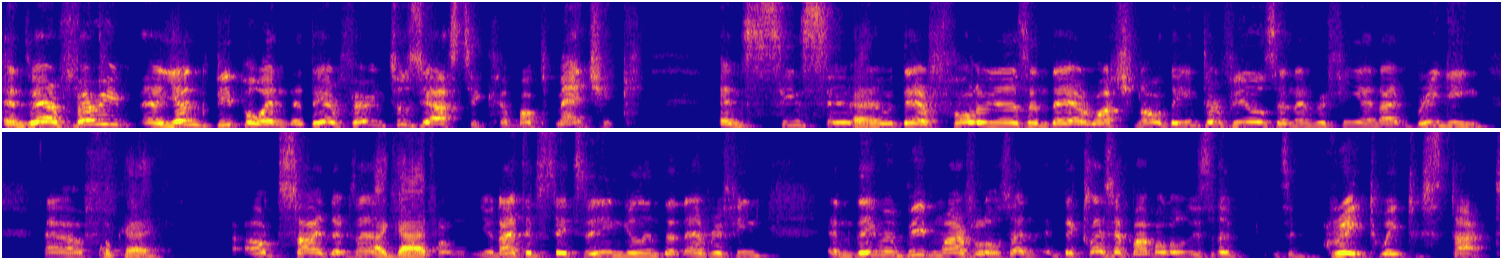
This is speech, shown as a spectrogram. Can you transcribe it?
and they are very uh, young people, and they are very enthusiastic about magic. And since uh, okay. they are following us and they are watching all the interviews and everything, and I'm bringing uh, okay outsiders I got... from United States, England, and everything, and they will be marvelous. And the class of Babylon is a is a great way to start.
